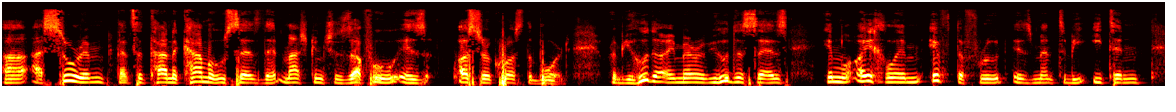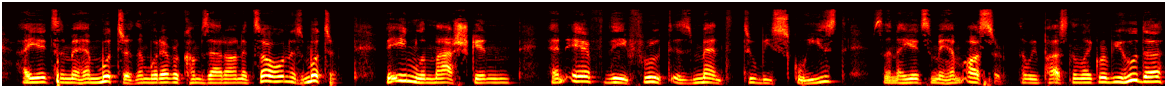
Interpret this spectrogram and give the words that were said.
uh, Asurim, that's a Tanakama who says that Mashkin Shazafu is usher across the board. Rabbi Yehuda, Aimer Rabbi Yehuda says, if the fruit is meant to be eaten, then whatever comes out on its own is mutter. Mashkin, and if the fruit is meant to be squeezed, so then mehem usher. Now we pass them like Rabbi Yehuda,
